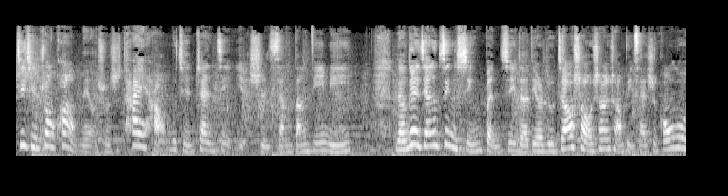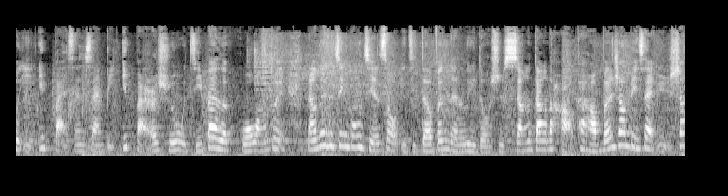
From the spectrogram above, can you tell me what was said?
近期状况没有说是太好，目前战绩也是相当低迷。两队将进行本季的第二度交手。上一场比赛是公路以一百三十三比一百二十五击败了国王队。两队的进攻节奏以及得分能力都是相当的好，看好本场比赛与上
